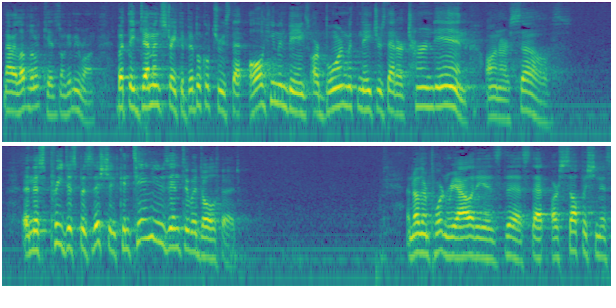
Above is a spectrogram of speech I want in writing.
Now, I love little kids, don't get me wrong but they demonstrate the biblical truth that all human beings are born with natures that are turned in on ourselves. And this predisposition continues into adulthood. Another important reality is this that our selfishness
